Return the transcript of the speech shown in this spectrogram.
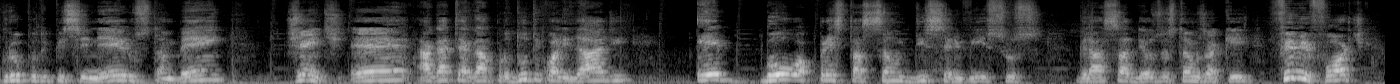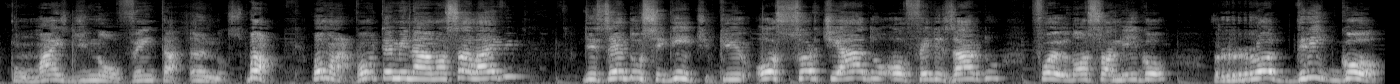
Grupo de piscineiros também. Gente, é HTH produto e qualidade e boa prestação de serviços. Graças a Deus estamos aqui firme e forte com mais de 90 anos. Bom, vamos lá, vamos terminar a nossa live dizendo o seguinte, que o sorteado, o felizardo, foi o nosso amigo Rodrigo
